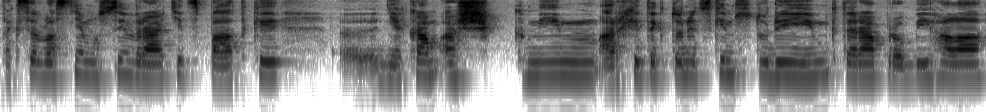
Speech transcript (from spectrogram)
tak se vlastně musím vrátit zpátky e, někam až k mým architektonickým studiím, která probíhala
